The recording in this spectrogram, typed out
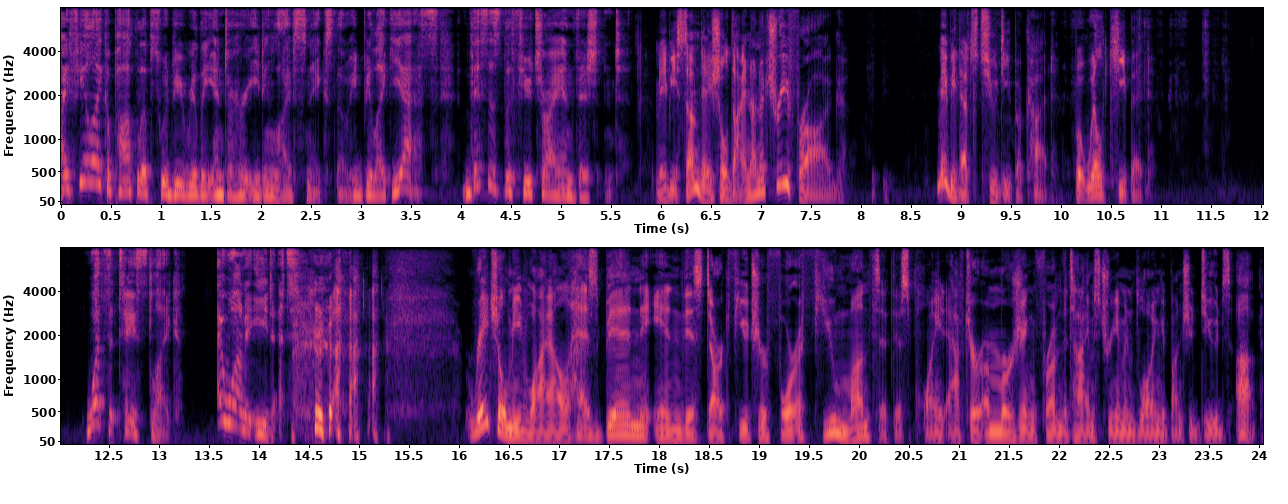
I feel like Apocalypse would be really into her eating live snakes, though. He'd be like, yes, this is the future I envisioned. Maybe someday she'll dine on a tree frog. Maybe that's too deep a cut, but we'll keep it. What's it taste like? I want to eat it. Rachel, meanwhile, has been in this dark future for a few months at this point after emerging from the time stream and blowing a bunch of dudes up.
